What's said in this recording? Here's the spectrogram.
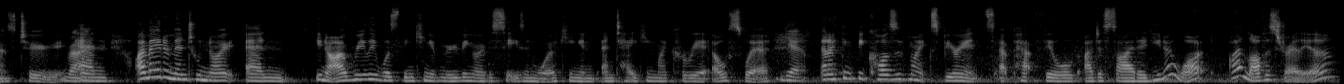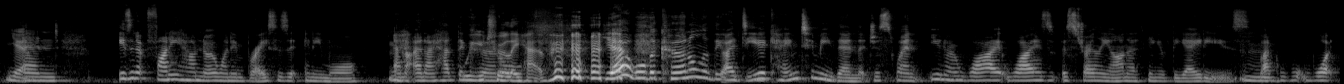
times too Right. and I made a mental note and you know, I really was thinking of moving overseas and working and, and taking my career elsewhere. Yeah. And I think because of my experience at Pat Field, I decided, you know what? I love Australia. Yeah. And isn't it funny how no one embraces it anymore? And, and I had the Well, you truly have. yeah, well, the kernel of the idea came to me then that just went, you know, why why is Australiana a thing of the eighties? Like, wh- what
